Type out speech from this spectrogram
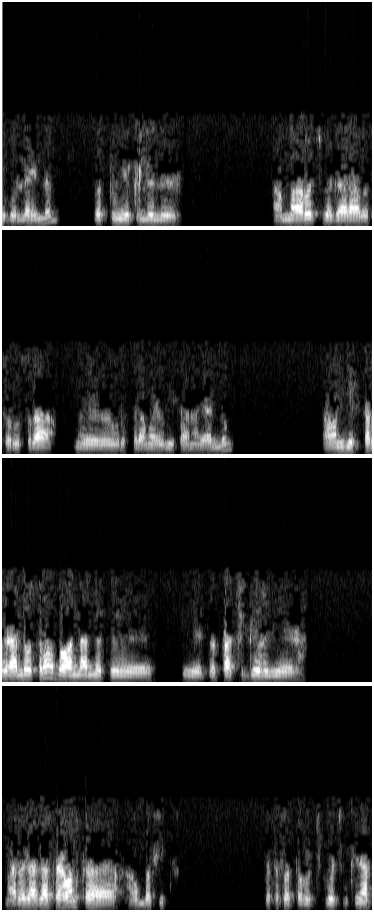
የጎላ የለም። ሁለቱም የክልል አመራሮች በጋራ በሰሩ ስራ ወደ ሰላማዊ ሁኔታ ነው ያለው። አሁን እየተሰራ ያለው ስራ በዋናነት የጸጥታ ችግር ማረጋጋት ሳይሆን ከአሁን በፊት በተፈጠሩ ችግሮች ምክንያት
